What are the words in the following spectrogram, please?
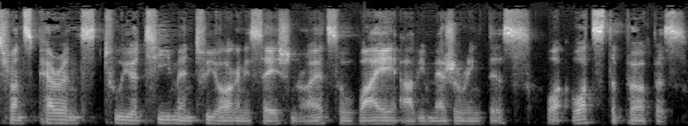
transparent to your team and to your organization right so why are we measuring this what what's the purpose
